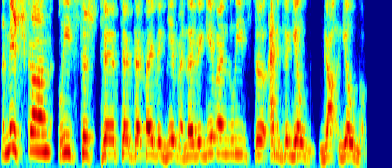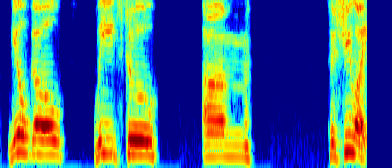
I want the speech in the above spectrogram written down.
the Mishkan leads to to to, to Nevi Givon. Nevi Givon leads to I mean to Gil, Gilgal. Gilgal leads to um to Shilai,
